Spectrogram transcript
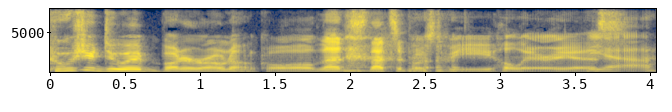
who should do it but her own uncle? That's that's supposed to be hilarious. yeah.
